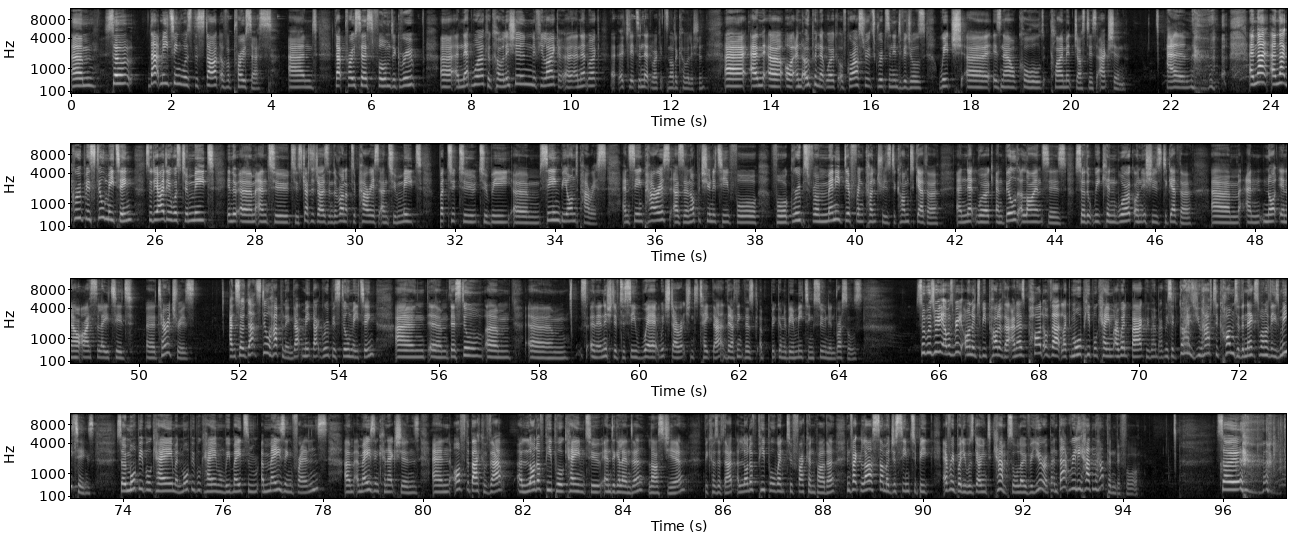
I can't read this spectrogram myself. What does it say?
Um, so that meeting was the start of a process, and that process formed a group uh, a network, a coalition, if you like, a, a, network. Uh, actually, it's a network, it's not a coalition. Uh, and uh, or an open network of grassroots groups and individuals, which is now called Climate Justice Action. And, and, that, and that group is still meeting. So the idea was to meet in the, um, and to, to strategize in the run up to Paris and to meet but to, to, to be um, seeing beyond Paris and seeing Paris as an opportunity for, for groups from many different countries to come together and network and build alliances so that we can work on issues together um, and not in our isolated uh, territories. And so that's still happening. That, meet, that group is still meeting. And um, there's still um, um, an initiative to see where, which direction to take that. And I think there's going to be a meeting soon in Brussels. So it was really, I was very honored to be part of that. And as part of that, like more people came, I went back, we went back, we said, guys, you have to come to the next one of these meetings. So more people came and more people came and we made some amazing friends, um, amazing connections. And off the back of that, a lot of people came to Ende Gelände last year because of that. A lot of people went to Frackanpada. In fact, last summer just seemed to be everybody was going to camps all over Europe, and that really hadn't happened before. So.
